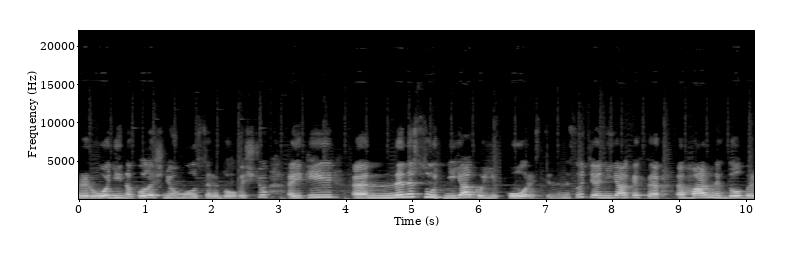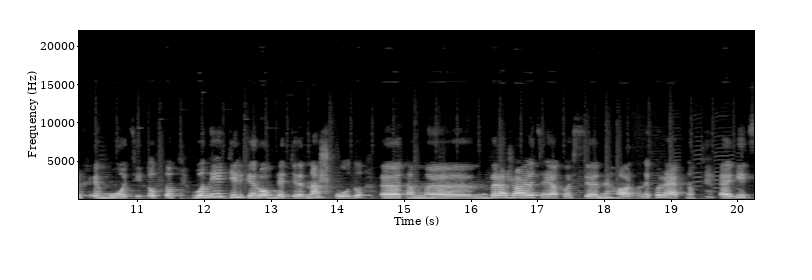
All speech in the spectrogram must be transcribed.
природі й навколишньому середовищу, е, які е, не несуть ніякої користі, не несуть ніяких е, гарних добрих емоцій. Тобто вони тільки роблять на шкоду, е, там е, виражаються якось негарно, некоректно. Е, І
